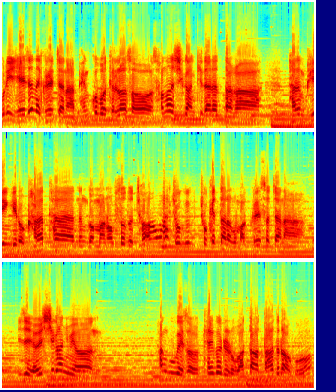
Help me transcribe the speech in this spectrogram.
우리 예전에 그랬잖아. 밴쿠버 들러서 서너 시간 기다렸다가 다른 비행기로 갈아타는 것만 없어도 정말 좋, 좋겠다라고 막 그랬었잖아. 이제 10시간이면 한국에서 캘거리로 왔다 갔다 하더라고.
